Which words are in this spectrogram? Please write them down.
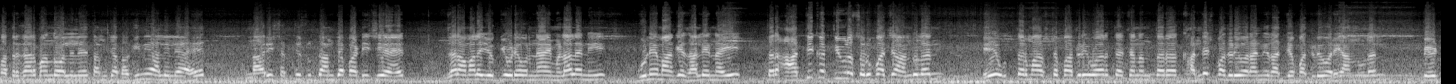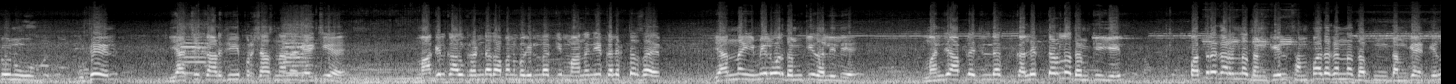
पत्रकार बांधव आलेले आहेत आमच्या भगिनी आलेले आहेत नारी शक्तीसुद्धा आमच्या पाठीशी आहेत. जर आम्हाला योग्य वेळेवर न्याय मिळाला नाही गुन्हे मागे झाले नाही तर अधिक तीव्र स्वरूपाचे आंदोलन हे उत्तर महाराष्ट्र पातळीवर त्याच्यानंतर खानदेश पातळीवर आणि राज्य पातळीवर हे आंदोलन पेटून उ- उठेल याची काळजी प्रशासनानं घ्यायची आहे. मागील कालखंडात आपण बघितलं की माननीय कलेक्टर साहेब यांना ईमेलवर धमकी झालेली आहे. म्हणजे आपल्या जिल्ह्यात कलेक्टरला धमकी येईल पत्रकारांना धमकील संपादकांना धम धमक्या येतील.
